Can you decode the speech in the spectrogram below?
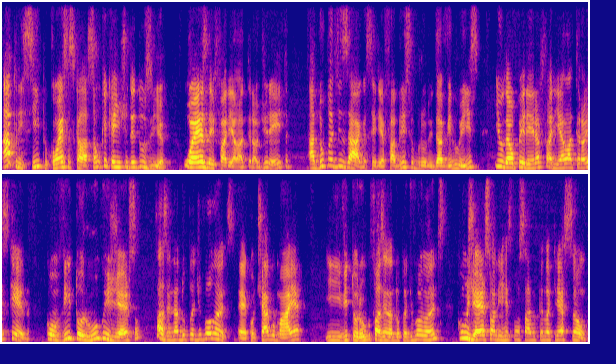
A princípio, com essa escalação, o que, que a gente deduzia? O Wesley faria a lateral direita, a dupla de zaga seria Fabrício Bruno e Davi Luiz, e o Léo Pereira faria a lateral esquerda com Vitor Hugo e Gerson fazendo a dupla de volantes, é, com Thiago Maia e Vitor Hugo fazendo a dupla de volantes, com Gerson ali responsável pela criação,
